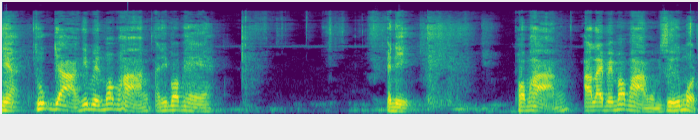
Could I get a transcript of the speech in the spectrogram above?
เนี่ยทุกอย่างที่เป็นพ่อผาง อันนี้พ่อแพรอันนี้พ่อผางอะไรเป็นพ่อผางผมซื้อหมด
